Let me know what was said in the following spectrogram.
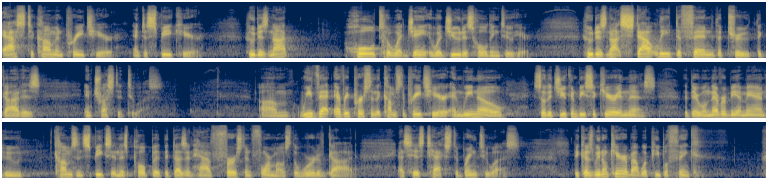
asked to come and preach here and to speak here who does not hold to what, what Jude is holding to here, who does not stoutly defend the truth that God has entrusted to us. Um, we vet every person that comes to preach here, and we know so that you can be secure in this that there will never be a man who comes and speaks in this pulpit that doesn't have first and foremost the Word of God as his text to bring to us. Because we don't care about what people think.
